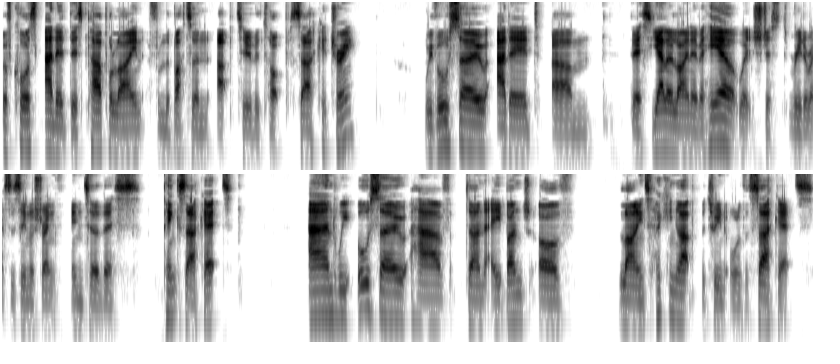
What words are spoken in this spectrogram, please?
of course added this purple line from the button up to the top circuitry. We've also added um, this yellow line over here, which just redirects the signal strength into this pink circuit. And we also have done a bunch of lines hooking up between all the circuits.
